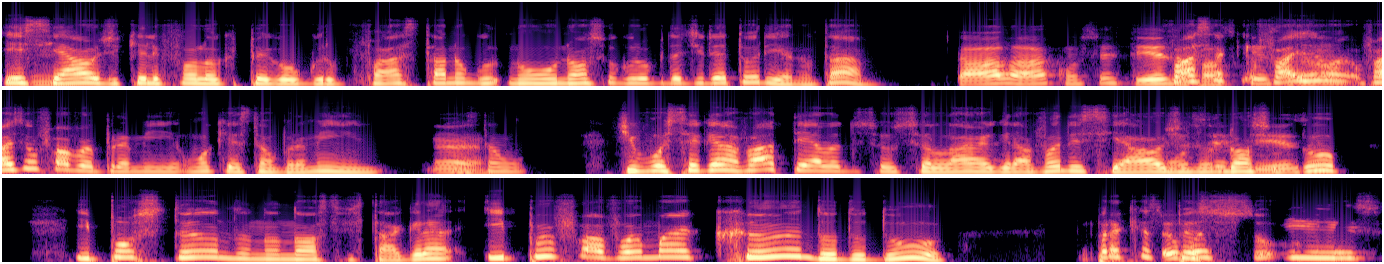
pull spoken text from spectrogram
Esse hum. áudio que ele falou que pegou o grupo fácil tá no, no nosso grupo da diretoria, não tá? Tá lá, com certeza. Faça, faz, um, faz um favor para mim, uma questão para mim, É. questão de você gravar a tela do seu celular, gravando esse áudio Com no nosso certeza. grupo e postando no nosso Instagram e por favor marcando o Dudu para que as Eu vou- pessoas Isso.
